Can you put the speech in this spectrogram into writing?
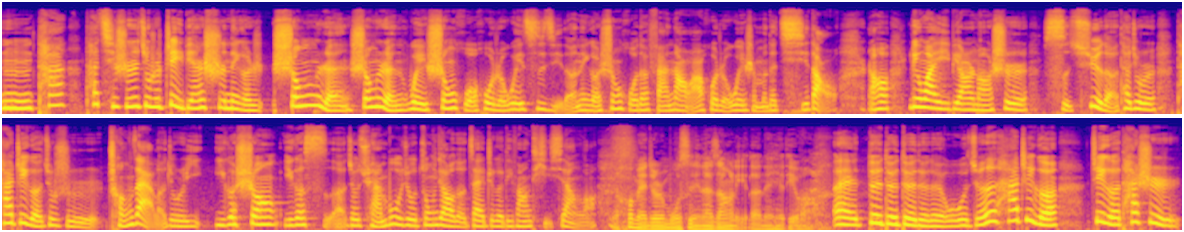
嗯，他他其实就是这边是那个生人，生人为生活或者为自己的那个生活的烦恼啊，或者为什么的祈祷。然后另外一边呢是死去的，他就是他这个就是承载了，就是一一个生一个死，就全部就宗教的在这个地方体现了。后面就是穆斯林的葬礼的那些地方了。哎，对对对对对，我觉得他这个这个他是。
